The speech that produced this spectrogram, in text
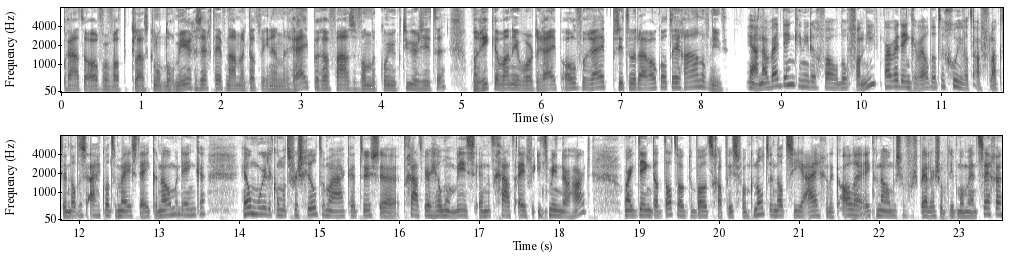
praten over wat Klaas Klont nog meer gezegd heeft. Namelijk dat we in een rijpere fase van de conjunctuur zitten. Marike, wanneer wordt rijp overrijp? Zitten we daar ook al tegenaan of niet? Ja, nou wij denken in ieder geval nog van niet. Maar wij denken wel dat de groei wat afvlakt. En dat is eigenlijk wat de meeste economen denken. Heel moeilijk om het verschil te maken tussen het gaat weer helemaal mis en het gaat even iets minder hard. Maar ik denk dat dat ook de boodschap is van Knot. En dat zie je eigenlijk alle economische voorspellers op dit moment zeggen.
